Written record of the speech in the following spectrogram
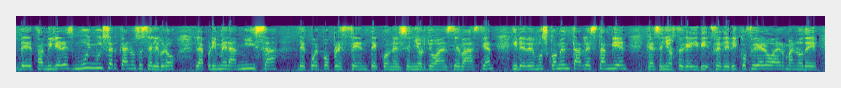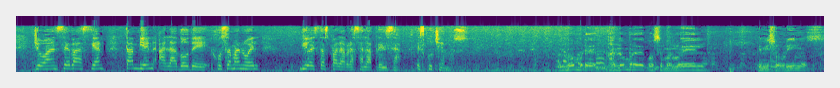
de familiares muy, muy cercanos, se celebró la primera misa de cuerpo presente con el señor Joan Sebastián y debemos comentarles también que el señor Federico Figueroa, hermano de Joan Sebastián, también al lado de José Manuel, dio estas palabras a la prensa. Escuchemos. A nombre, de José Manuel, de mis sobrinos,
